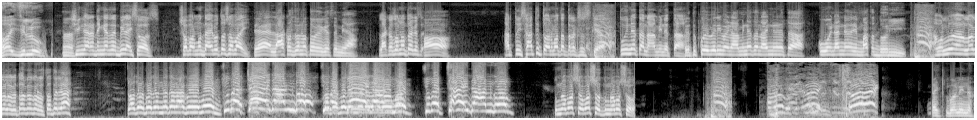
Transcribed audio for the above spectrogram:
হয় জিল্লু। হ্যাঁ। সিঙ্গারা টিঙ্গারা বিলাইছস? সবার মধ্যে আইব তো সবাই? তে লাখের জন্য তো হয়ে গেছে মিয়া। লাখা জন তো গেছে? হ্যাঁ আর তুই সাথী তোর মাথা রাখছিস কে? তুই নেতা না আমি নেতা? এটা তো কই বেরি মানে আমি নেতা নাই নেতা। কই নাই নেতা মাথা ধরি আমার লগে লগে তর্ক করস তাড়াতাড়ি আয়। সদর বাজার নেতার আগমন শুভেচ্ছায় দান গম শুভেচ্ছায় দান গম শুভেচ্ছায় দান গম তোমরা বসো বসো তোমরা বসো। বলি না।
